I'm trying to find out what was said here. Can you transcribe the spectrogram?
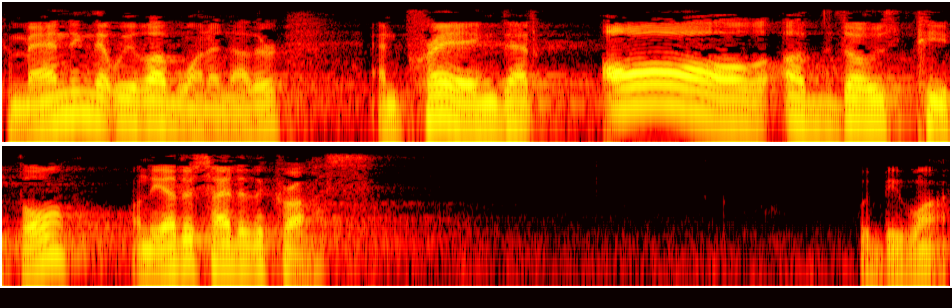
commanding that we love one another and praying that all of those people on the other side of the cross would be one.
